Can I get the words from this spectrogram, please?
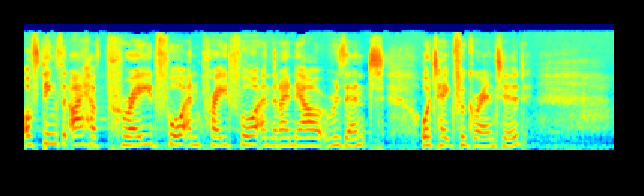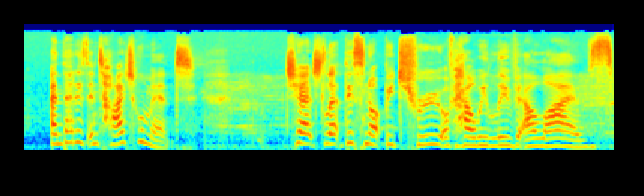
of things that I have prayed for and prayed for and that I now resent or take for granted. And that is entitlement. Church, let this not be true of how we live our lives.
